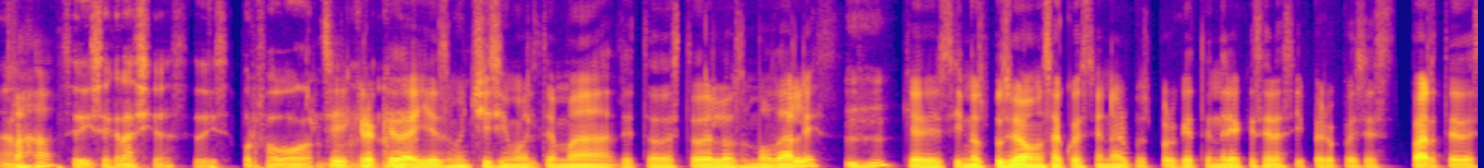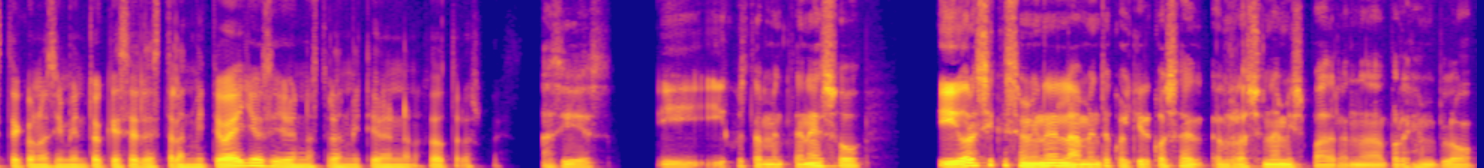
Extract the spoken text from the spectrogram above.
Ajá. se dice gracias, se dice por favor", Sí, ¿no? creo que de ahí es muchísimo el tema de todo esto de los modales, que si nos pusiéramos a cuestionar, pues, ¿por qué tendría que ser así? Pero, pues, es parte de este conocimiento que se les transmitió a ellos, y ellos nos transmitieron a nosotros, pues. Así es. Y y justamente en eso y ahora sí que se me viene en la mente cualquier cosa en relación a mis padres, ¿no? Por ejemplo,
